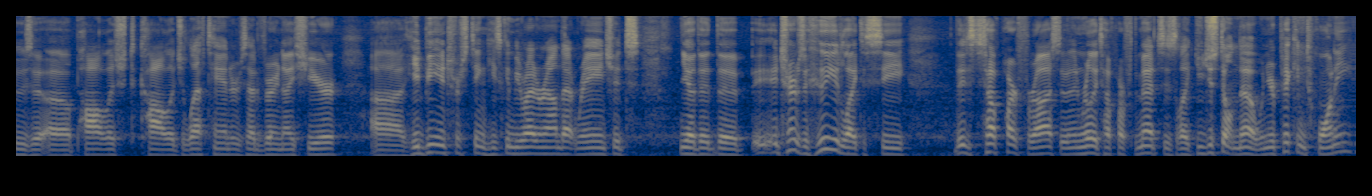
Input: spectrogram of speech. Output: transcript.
who's a, a polished college left-hander, who's had a very nice year. Uh, he'd be interesting. He's going to be right around that range. It's, you know, the the in terms of who you'd like to see, the tough part for us and really tough part for the Mets is like you just don't know when you're picking 20.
